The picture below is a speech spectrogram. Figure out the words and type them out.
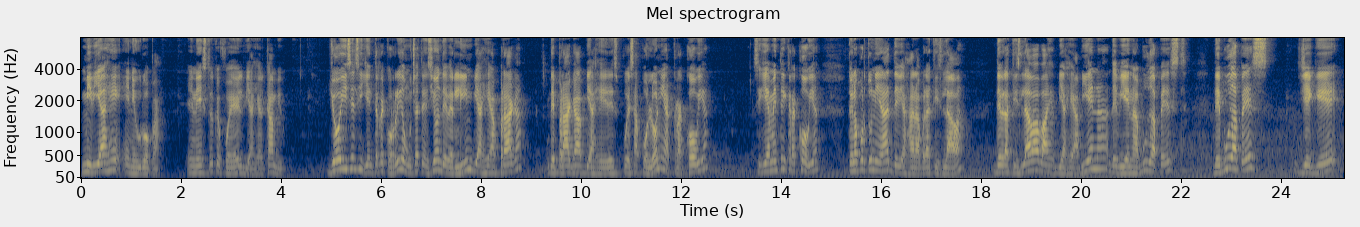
mi viaje en Europa, en esto que fue el viaje al cambio. Yo hice el siguiente recorrido, mucha atención, de Berlín viajé a Praga, de Praga viajé después a Polonia, Cracovia, seguidamente en Cracovia tuve la oportunidad de viajar a Bratislava, de Bratislava viajé a Viena, de Viena a Budapest, de Budapest llegué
